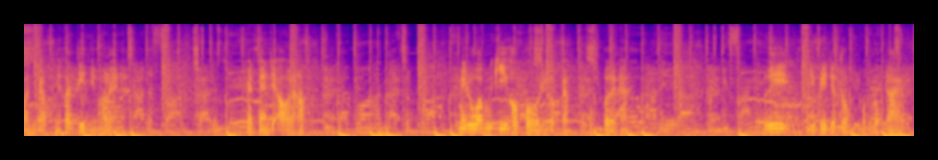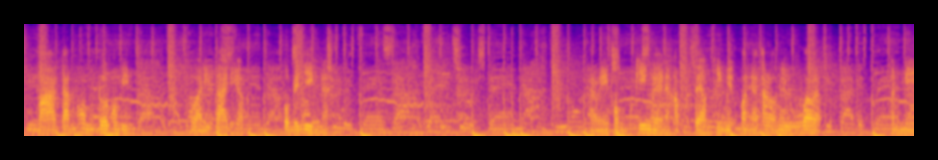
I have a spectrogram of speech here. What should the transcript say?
มันแบบไม่ค่อยติดนิ้วเท่าไหร่นะแบทแมนจะเอานะครับ ไม่รู้ว่าเมื่อกี้เขาโผล่หรือแบบผมเปิดนะเฮ้ยยิปเมจะตกผมหลบได้ มาดันผมโดนผมอีกจังหวะนี้ตายดีครับ ผมได้ยิงนะ อันนี้ผมกิ้งเลยนะครับ แต่จริงมีคนนะถ้าเราไม่รู้ว่าแบบมันมี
